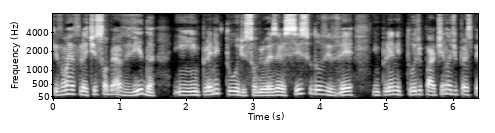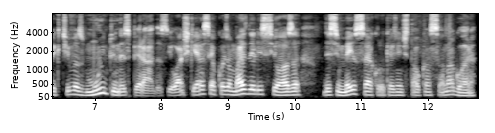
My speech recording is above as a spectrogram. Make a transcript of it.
que vão refletir sobre a vida em, em plenitude, sobre o exercício do viver em plenitude, partindo de perspectivas muito inesperadas. E eu acho que essa é a coisa mais deliciosa desse meio século que a gente está alcançando agora.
